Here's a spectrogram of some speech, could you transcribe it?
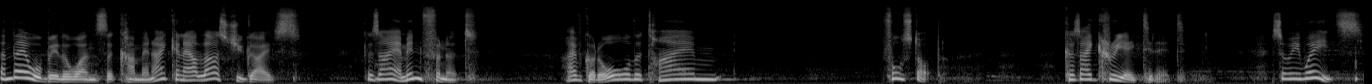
and they will be the ones that come in. I can outlast you guys because I am infinite. I've got all the time, full stop, because I created it. So he waits.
